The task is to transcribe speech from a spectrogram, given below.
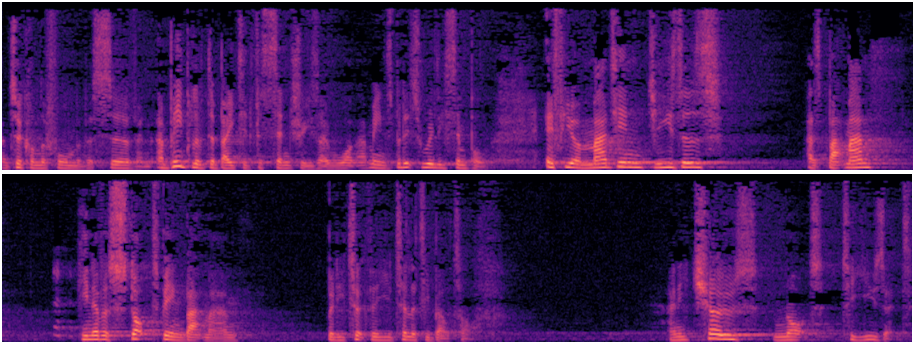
and took on the form of a servant. And people have debated for centuries over what that means, but it's really simple. If you imagine Jesus as Batman, he never stopped being Batman, but he took the utility belt off. And he chose not to use it.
